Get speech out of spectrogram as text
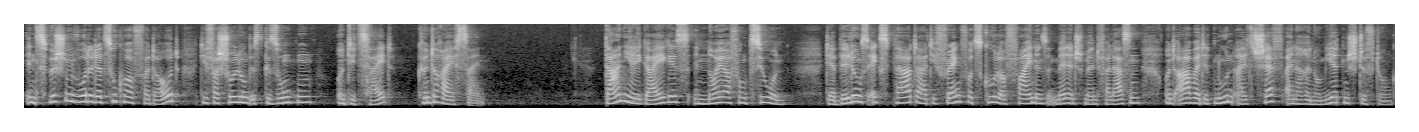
Inzwischen wurde der Zukauf verdaut, die Verschuldung ist gesunken und die Zeit könnte reif sein. Daniel Geiges in neuer Funktion. Der Bildungsexperte hat die Frankfurt School of Finance and Management verlassen und arbeitet nun als Chef einer renommierten Stiftung.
